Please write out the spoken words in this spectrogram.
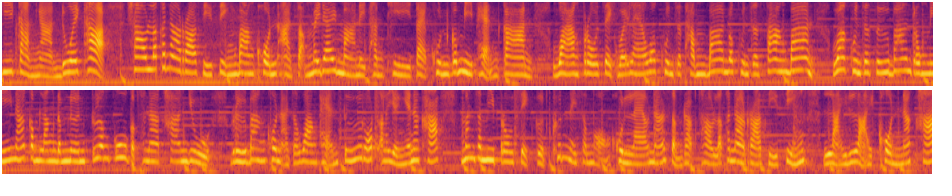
ที่การงานด้วยค่ะ ชาวลัคนาราศีสิงห์บางคนอาจจะไม่ได้มาในทันที แต่คุณก็มีแผนการ วางโปรเจกต์ไว้แล้วว่าคุณจะทำบ้านว่าคุณจะสร้างบ้านว่าคุณจะซื้อบ้านตรงนี้นะกำลังดำเนินเรื่องกู้กับธนาคารอยู่ หรือบางคนอาจจะวางแผนซื้อรถอะไรอย่างเงี้ยนะคะ มันจะมีโปรเจกต์เกิดขึ้นในสมองคุณแล้วนะสำหรับชาวลัคนาราศีสิงห์หลายๆคนนะคะ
